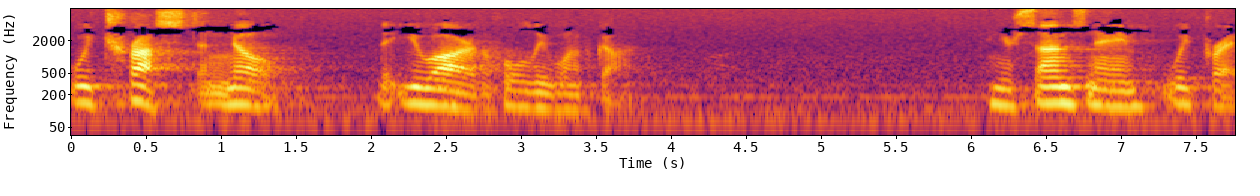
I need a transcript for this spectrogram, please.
We trust and know that you are the Holy One of God. In your Son's name we pray.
